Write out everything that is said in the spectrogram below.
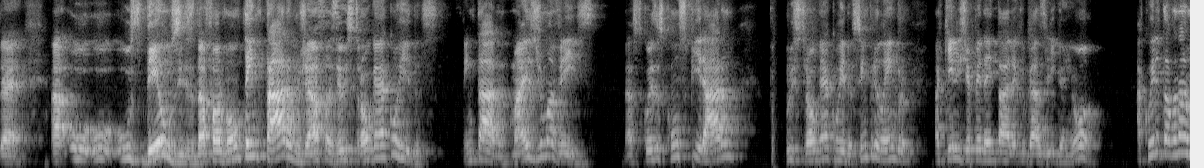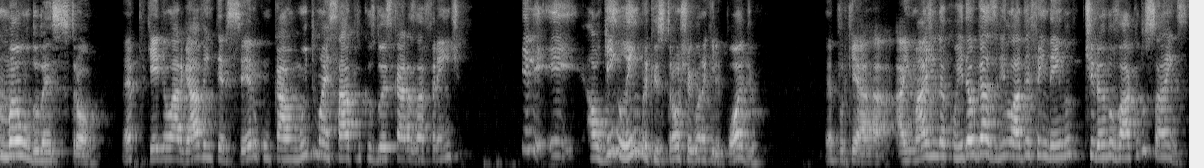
É, a, o, o, os deuses da Fórmula 1 tentaram já fazer o Stroll ganhar corridas. Tentaram, mais de uma vez. As coisas conspiraram para o Stroll ganhar corrida. Eu sempre lembro aquele GP da Itália que o Gasly ganhou, a corrida estava na mão do Lance Stroll, né? Porque ele largava em terceiro com um carro muito mais rápido que os dois caras da frente. Ele, alguém lembra que o Stroll chegou naquele pódio? É porque a, a imagem da corrida é o Gasly lá defendendo, tirando o vácuo do Sainz.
